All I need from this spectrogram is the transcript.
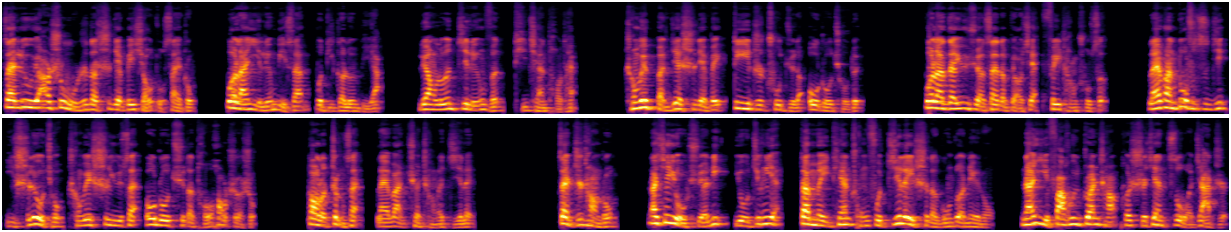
在六月二十五日的世界杯小组赛中，波兰以零比三不敌哥伦比亚，两轮积零分提前淘汰，成为本届世界杯第一支出局的欧洲球队。波兰在预选赛的表现非常出色，莱万多夫斯基以十六球成为世预赛欧洲区的头号射手。到了正赛，莱万却成了鸡肋。在职场中，那些有学历、有经验，但每天重复鸡肋式的工作内容，难以发挥专长和实现自我价值，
